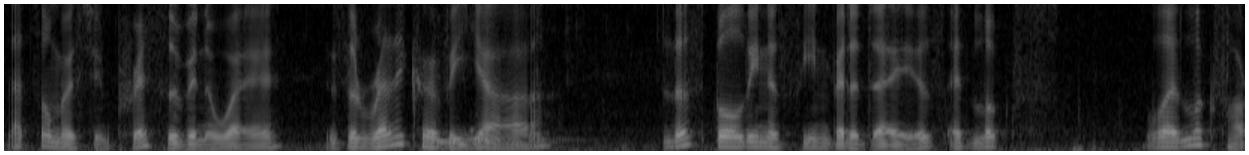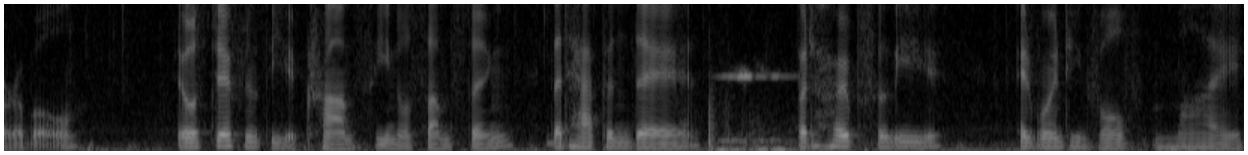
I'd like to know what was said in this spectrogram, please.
That's almost impressive in a way. There's a relic over here. This building has seen better days. It looks... Well, it looks horrible. There was definitely a crime scene or something that happened there. But hopefully, it won't involve my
